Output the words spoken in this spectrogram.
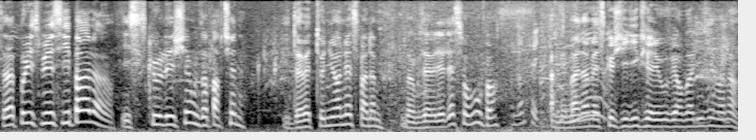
c'est la police municipale. Est-ce que les chiens vous appartiennent? Ils doivent être tenus en laisse, madame. Donc vous avez les laisses sur vous ou pas Non, pas du ah, mais madame, est-ce que j'ai dit que j'allais vous verbaliser, madame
